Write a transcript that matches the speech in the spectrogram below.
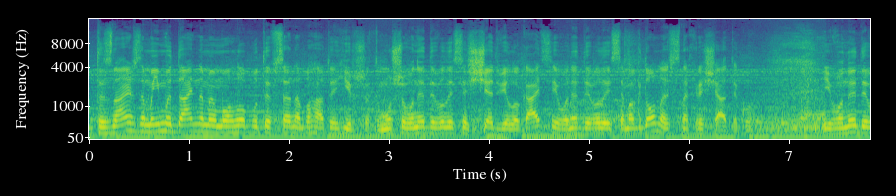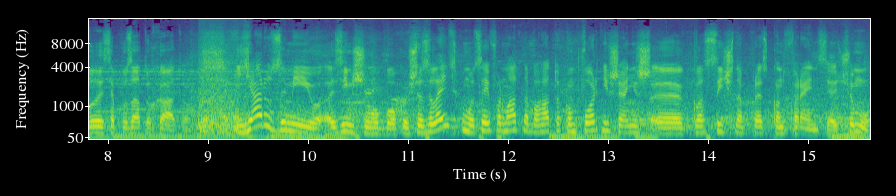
Ти знаєш, за моїми даними могло бути все набагато гірше, тому що вони дивилися ще дві локації. Вони дивилися Макдональдс на Хрещатику, і вони дивилися позаду хату. Я розумію з іншого боку, що Зеленському цей формат набагато комфортніший, ніж класична прес-конференція. Чому?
